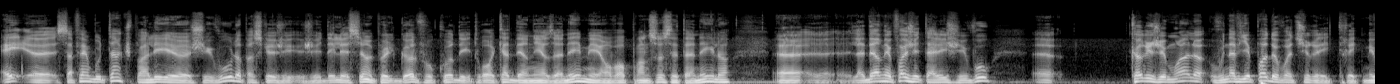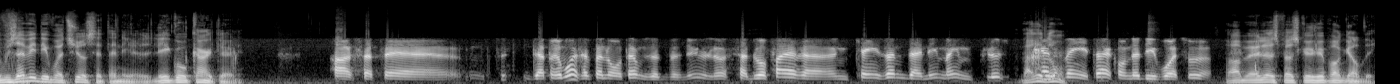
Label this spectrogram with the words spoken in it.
Hey, euh, ça fait un bout de temps que je peux aller euh, chez vous, là, parce que j'ai délaissé un peu le golf au cours des trois, quatre dernières années, mais on va reprendre ça cette année, là. Euh, la dernière fois j'étais allé chez vous, corrigez-moi, là, vous n'aviez pas de voiture électrique, mais vous avez des voitures cette année, les go-karts. Ah, ça fait... D'après moi, ça fait longtemps que vous êtes venu. Là. Ça doit faire euh, une quinzaine d'années, même plus. Ben, Près de donc. 20 ans qu'on a des voitures. Ah, ben là, c'est parce que j'ai pas regardé.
